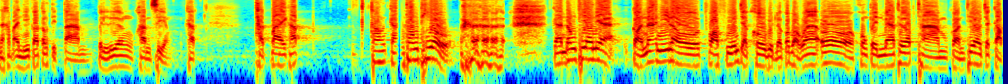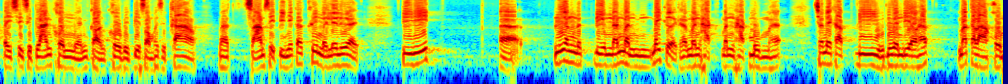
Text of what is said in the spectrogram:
นะครับ อันนี้ก็ต้องติดตามเป็นเรื่องความเสี่ยงครับ ถัดไปครับ การท่องเที่ยว การท่องเที่ยวเนี่ยก่อนหน้านี้เราพอฟื้นจากโควิดเราก็บอกว่า โอ้คงเป็น matter of time ก่อนที่เราจะกลับไป 40 ล้านคนเหมือนก่อนโควิดปี 2019 มา 3-4 ปีนี้ก็ขึ้นมาเรื่อย ๆ ปีนี้เรื่องดีมนั้นมันไม่เกิดครับมันหักมันหักมุมฮะใช่ไหมครับ ดีอยู่เดือนเดียวครับมกราคม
